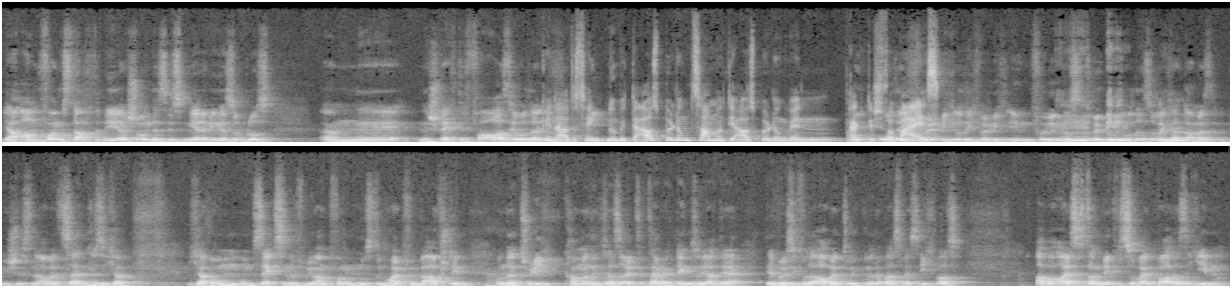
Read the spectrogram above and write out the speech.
ja, anfangs dachte ich ja schon, das ist mehr oder weniger so bloß eine, eine schlechte Phase oder Genau, ich, das hängt ich, nur mit der Ausbildung zusammen und die Ausbildung, wenn praktisch oder vorbei ich ist. will mich, oder ich will mich irgend vor irgendwas drücken oder so, weil ich hatte damals beschissene Arbeitszeiten. Also ich habe ich hab um, um 6 in der Früh angefangen, musste um halb fünf aufstehen und natürlich kann man sich als Elternteil denken, so ja, der, der will sich vor der Arbeit drücken oder was weiß ich was. Aber als es dann wirklich so weit war, dass ich eben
